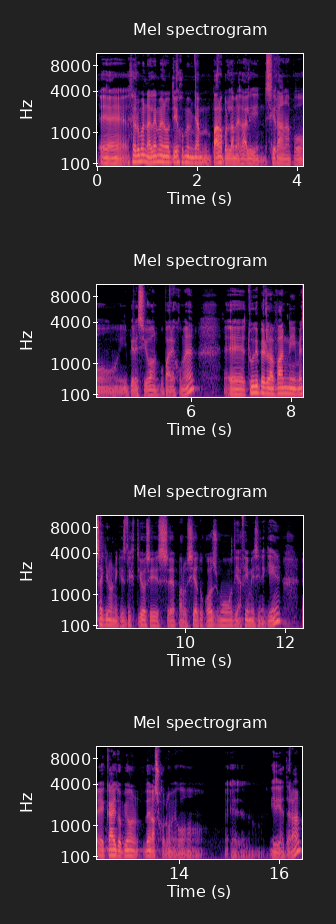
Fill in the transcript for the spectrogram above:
Ε, θέλουμε να λέμε ότι έχουμε μια πάρα πολλά μεγάλη σειρά από υπηρεσιών που παρέχουμε. Ε, τούτη περιλαμβάνει μέσα κοινωνικής δικτύωσης ε, παρουσία του κόσμου, διαφήμιση είναι εκεί, ε, κάτι το οποίο δεν ασχολούμαι εγώ ε, ιδιαίτερα.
